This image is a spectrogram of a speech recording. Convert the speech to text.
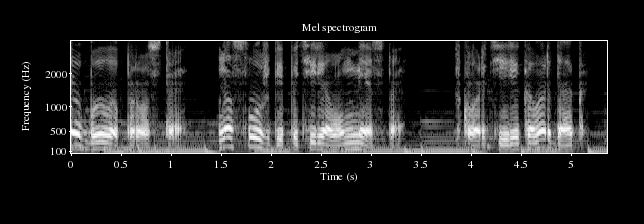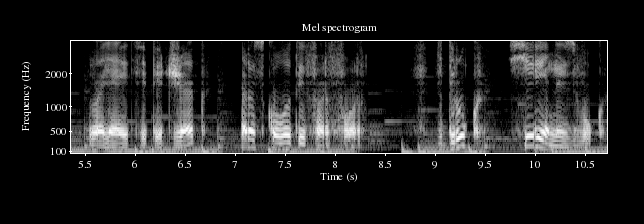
Все было просто. На службе потерял он место. В квартире кавардак, валяется пиджак, расколотый фарфор. Вдруг сирены звук.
